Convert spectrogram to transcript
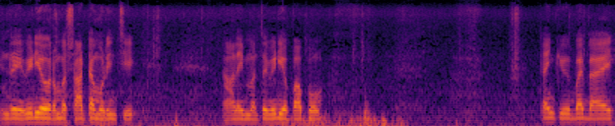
இன்றைய வீடியோ ரொம்ப ஷார்ட்டாக முடிஞ்சுச்சு நாளை மற்ற வீடியோ பார்ப்போம். தேங்க்யூ பாய் பாய்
